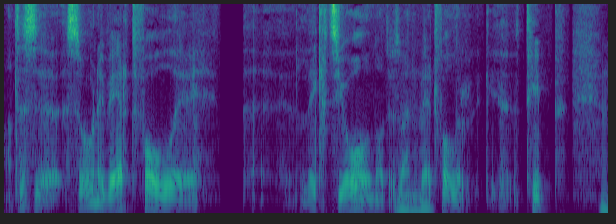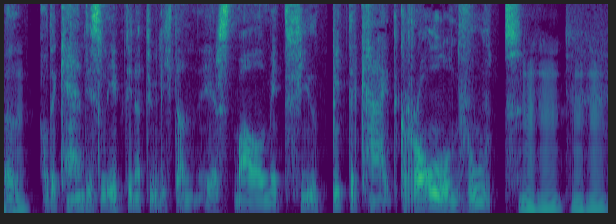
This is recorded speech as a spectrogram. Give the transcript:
Und das ist so eine wertvolle Lektion oder so ein mhm. wertvoller äh, Tipp. Mhm. Weil, oder Candice lebte natürlich dann erstmal mit viel Bitterkeit, Groll und Wut. Mhm. mhm.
